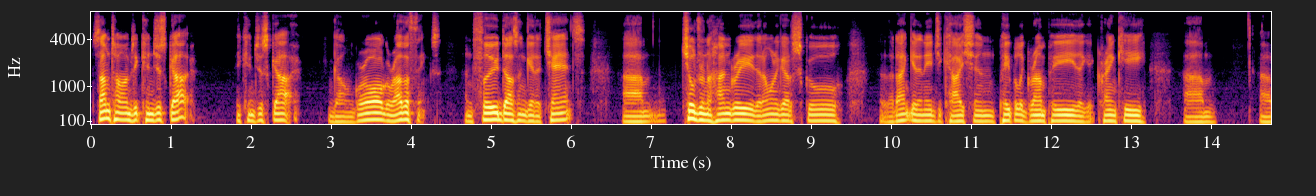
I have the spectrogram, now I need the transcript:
sometimes it can just go. It can just go. It can go on grog or other things, and food doesn't get a chance. Um, children are hungry. They don't want to go to school. They don't get an education. People are grumpy. They get cranky. Um, uh,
